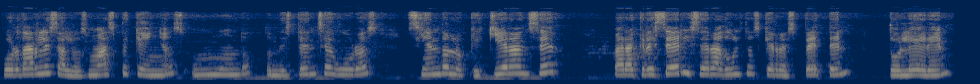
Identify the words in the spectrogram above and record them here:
por darles a los más pequeños un mundo donde estén seguros siendo lo que quieran ser para crecer y ser adultos que respeten, toleren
